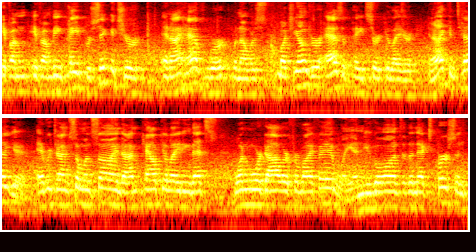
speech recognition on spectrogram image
if I'm, if I'm being paid per signature, and I have worked when I was much younger as a paid circulator, and I can tell you, every time someone signed, I'm calculating that's one more dollar for my family, and you go on to the next person,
